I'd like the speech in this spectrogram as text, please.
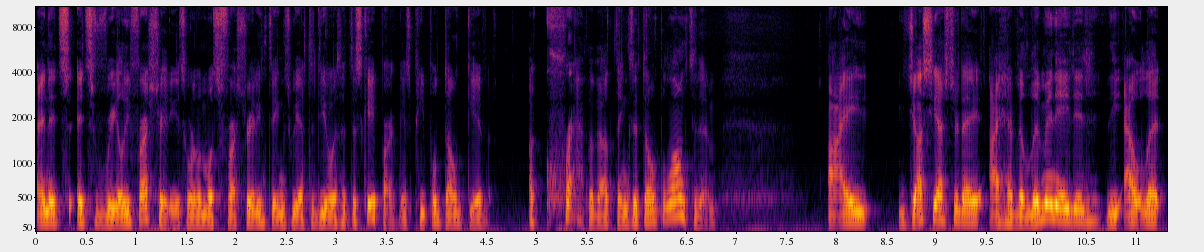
and it's it's really frustrating. It's one of the most frustrating things we have to deal with at the skate park is people don't give a crap about things that don't belong to them. I just yesterday I have eliminated the outlet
